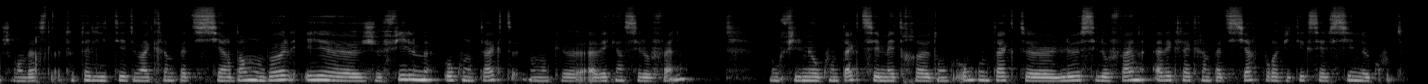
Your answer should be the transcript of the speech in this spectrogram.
je renverse la totalité de ma crème pâtissière dans mon bol et euh, je filme au contact, euh, avec un cellophane. Donc filmer au contact, c'est mettre euh, donc au contact le cellophane avec la crème pâtissière pour éviter que celle-ci ne croûte.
